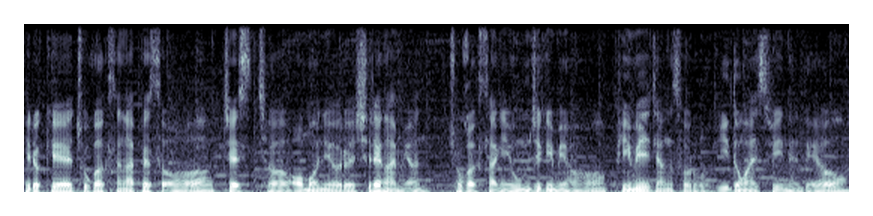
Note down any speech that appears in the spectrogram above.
이렇게 조각상 앞에서 제스처 어머니어를 실행하면 조각상이 움직이며 비밀 장소로 이동할 수 있는데요.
